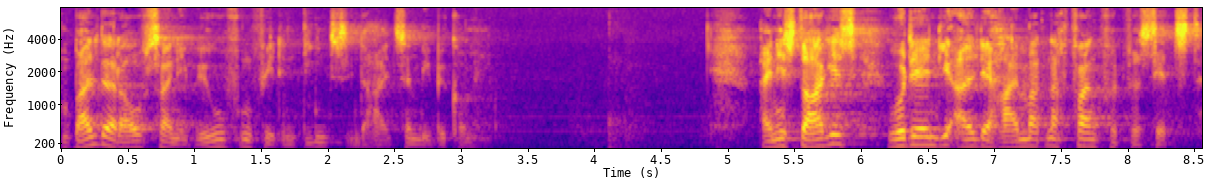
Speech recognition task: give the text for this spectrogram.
und bald darauf seine Berufung für den Dienst in der Heilsarmee bekommen. Eines Tages wurde er in die alte Heimat nach Frankfurt versetzt.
